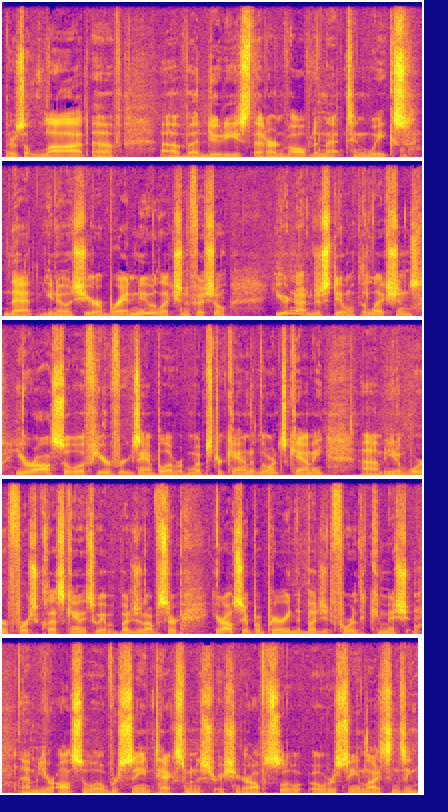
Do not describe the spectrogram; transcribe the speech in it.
There's a lot of, of uh, duties that are involved in that 10 weeks that, you know, as you're a brand new election official, you're not just dealing with elections. You're also, if you're, for example, over in Webster County, Lawrence County, um, you know, we're a first class county, so we have a budget officer. You're also preparing the budget for the commission. Um, you're also overseeing tax administration. You're also overseeing licensing.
